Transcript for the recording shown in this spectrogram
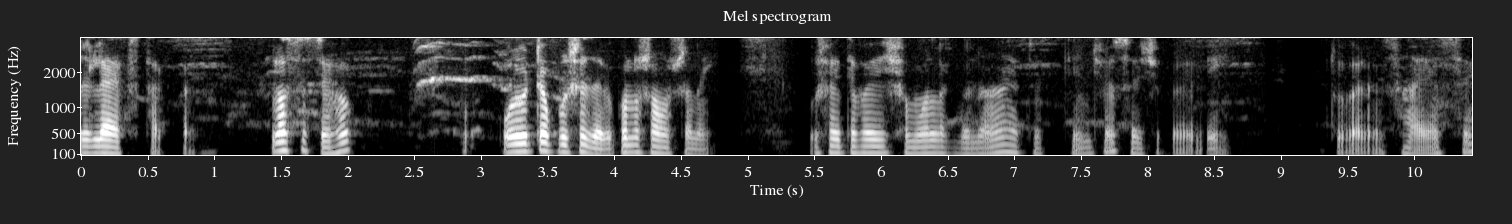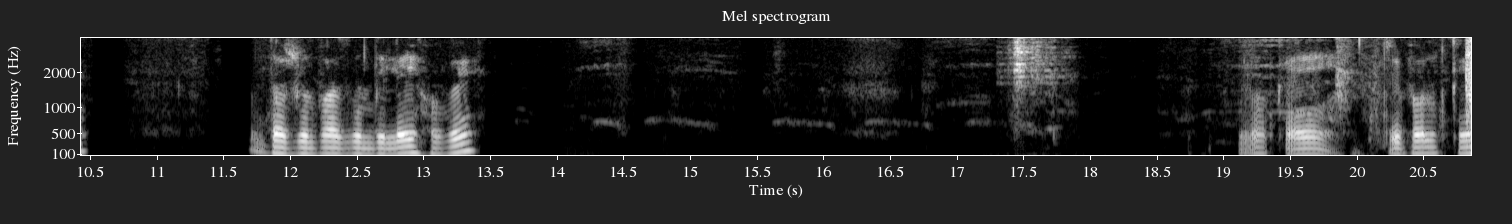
রিল্যাক্স থাকবেন। লস হচ্ছে হোক, ওইটা পুষে যাবে, কোনো সমস্যা নাই। পুষাইতে পারি, সময় লাগবে না। এটা তিনশো, ছয়শো করে দিই। একটু ব্যালেন্স হাই আছে। দশ গুণ, পাঁচ গুণ দিলেই হবে। ওকে ট্রিপল কে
